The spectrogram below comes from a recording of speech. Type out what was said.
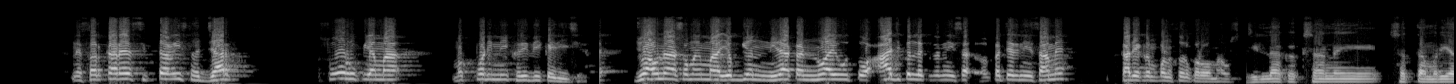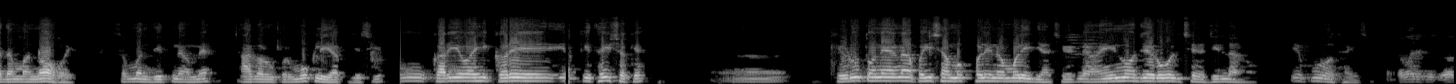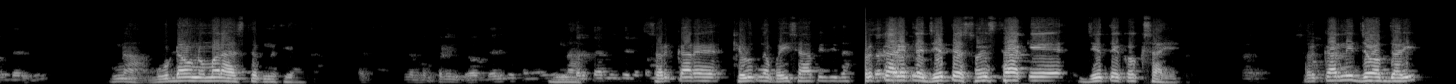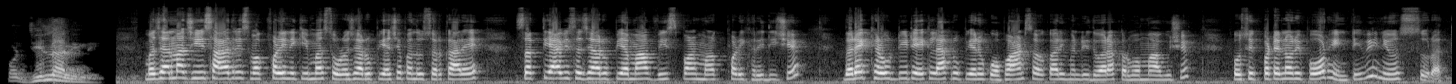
અને સરકારે સિત્તાવીસ હજાર સો રૂપિયામાં મગફળીની ખરીદી કરી છે. જો આવનાર સમયમાં યોગ્ય નિરાકરણ ન આવ્યું તો આજ કલેક્ટરની કચેરીની સામે કાર્યક્રમ પણ શરૂ કરવામાં આવશે. જિલ્લા કક્ષાની સત્તા મર્યાદામાં ન હોય સંબંધિતને અમે આગળ ઉપર મોકલી આપીએ છીએ. હું કાર્યવાહી કરે એ નક્કી થઈ શકે. અ, ખેડૂતોને એના પૈસા મગફળીના મળી ગયા છે એટલે અહીંનો જે રોલ છે જિલ્લાનો એ પૂરો થાય છે. તમારી કોઈ જવાબદારી ના ગોડાઉન અમારા હસ્તક નથી આવતા. સરકારે ખેડૂતના પૈસા આપી દીધા. સરકાર એટલે જે તે સંસ્થા કે જે તે કક્ષાએ. સરકારની જ જવાબદારી પણ જિલ્લાની નહીં. બજારમાં જી સાડત્રીસ મગફળીની કિંમત સોળ હજાર રૂપિયા છે પરંતુ સરકારે સત્યાવીસ હજાર રૂપિયામાં વીસ પણ મગફળી ખરીદી છે. દરેક ખેડૂત દીઠ એક લાખ રૂપિયાનું કૌભાંડ સહકારી મંડળી દ્વારા કરવામાં આવ્યું છે. કૌશિક પટેલનો report Hind TV news Surat.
